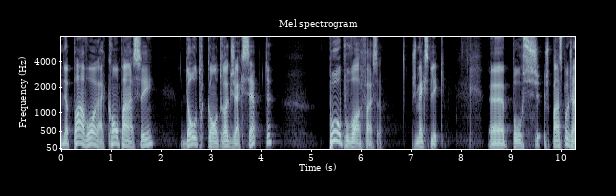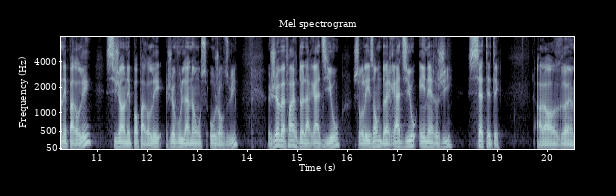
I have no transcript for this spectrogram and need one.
ne pas avoir à compenser d'autres contrats que j'accepte pour pouvoir faire ça. Je m'explique. Euh, je pense pas que j'en ai parlé. Si j'en ai pas parlé, je vous l'annonce aujourd'hui. Je vais faire de la radio sur les ondes de Radio Énergie cet été. Alors, euh,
